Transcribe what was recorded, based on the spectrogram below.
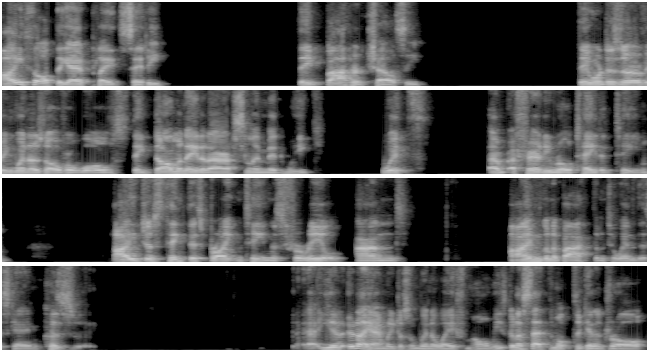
I thought they outplayed City. They battered Chelsea. They were deserving winners over Wolves. They dominated Arsenal in midweek. with a, a fairly rotated team. I just think this Brighton team is for real, and I'm going to back them to win this game because uh, Unai Emery doesn't win away from home. He's going to set them up to get a draw,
